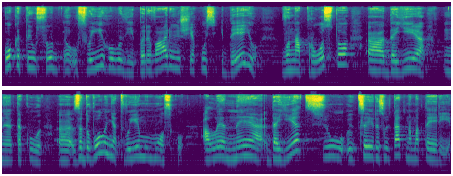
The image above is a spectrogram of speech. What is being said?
Поки ти у своїй голові переварюєш якусь ідею, вона просто е, дає таку е, задоволення твоєму мозку, але не дає цю, цей результат на матерії.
